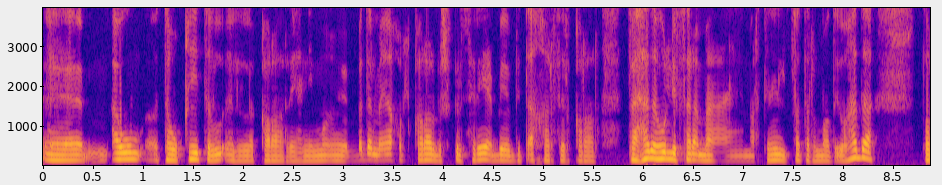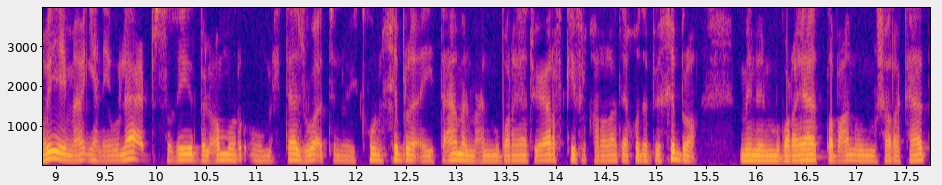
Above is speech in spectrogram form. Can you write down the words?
آه، أو توقيت ال- القرار. يعني بدل ما ياخذ القرار بشكل سريع بيتاخر في القرار. فهذا هو اللي فرق مع مارتينيلي الفترة الماضية. وهذا طبيعي مع يعني ولاعب صغير بالعمر ومحتاج وقت إنه يكون خبرة يتعامل مع المباريات ويعرف كيف القرارات ياخذها بخبرة من المباريات طبعا والمشاركات.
